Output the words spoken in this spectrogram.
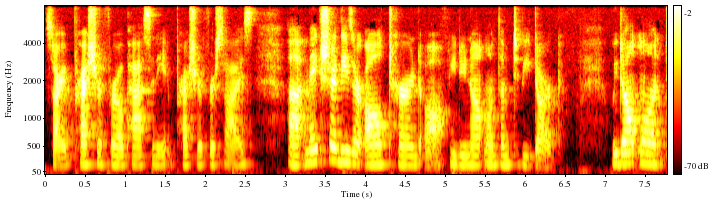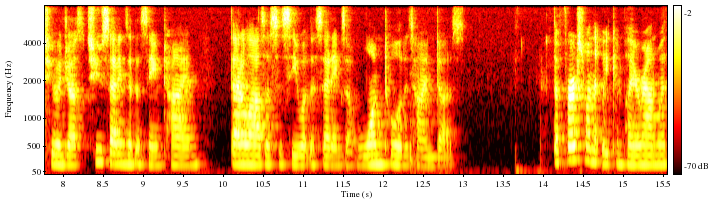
sorry, pressure for opacity and pressure for size. Uh, make sure these are all turned off. You do not want them to be dark. We don't want to adjust two settings at the same time. That allows us to see what the settings of one tool at a time does. The first one that we can play around with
